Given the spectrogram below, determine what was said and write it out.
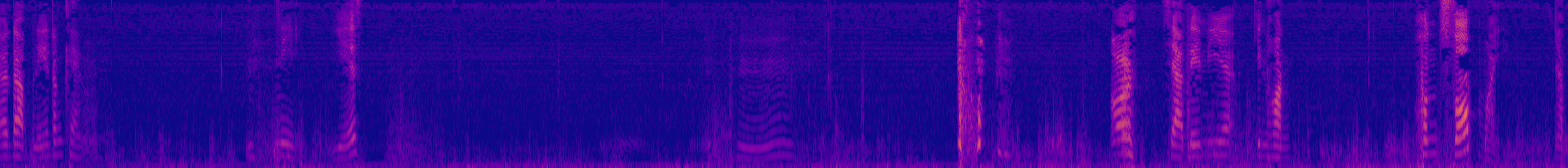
ระดับนี้ต้องแข่ง นี่ yes หืม โแสบเลนี่กินฮอนฮอนซอฟใหม่ครับ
